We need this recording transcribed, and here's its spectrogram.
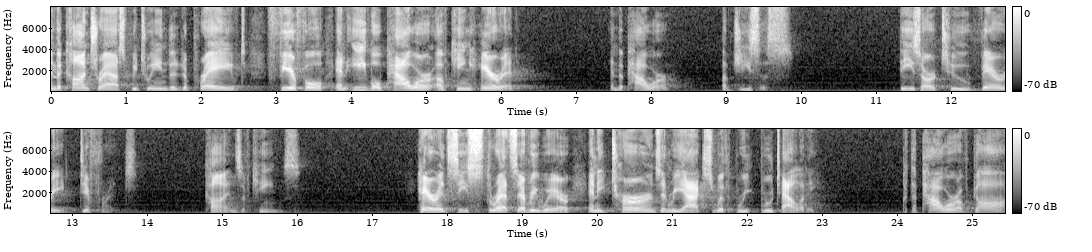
And the contrast between the depraved, fearful, and evil power of King Herod and the power of Jesus. These are two very different kinds of kings. Herod sees threats everywhere and he turns and reacts with brutality. But the power of God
